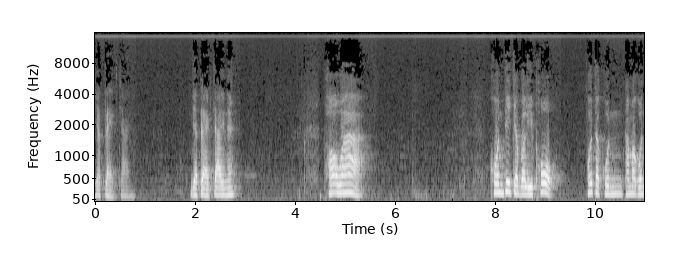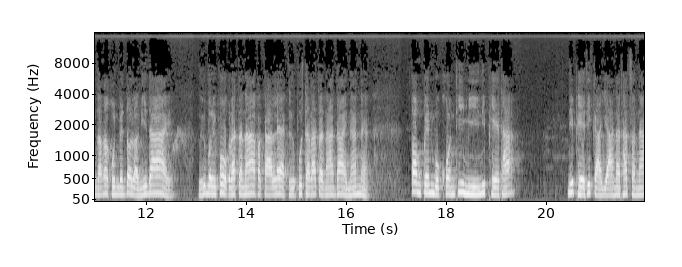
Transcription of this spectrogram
อย่าแปลกใจ อย่าแปลกใจนะ เพราะว่า คนที่จะบริโภคพุทธคุณธรรมคุณสังฆคุณเป็นต้นเหล่านี้ได้ หรือบริโภครัตนาประการแรกคือพุทธรัตนาได้นั้นเน่ยต้องเป็นบุคคลที่มีนิเพทะ นิเพธิกายานทัศนะ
